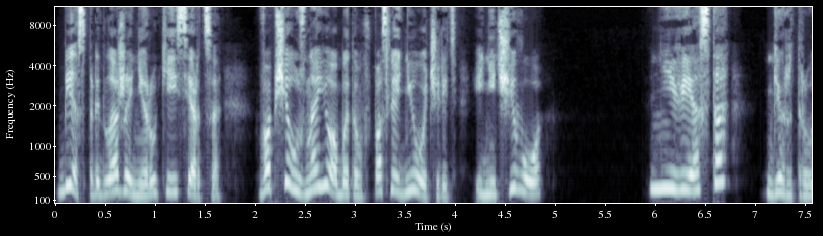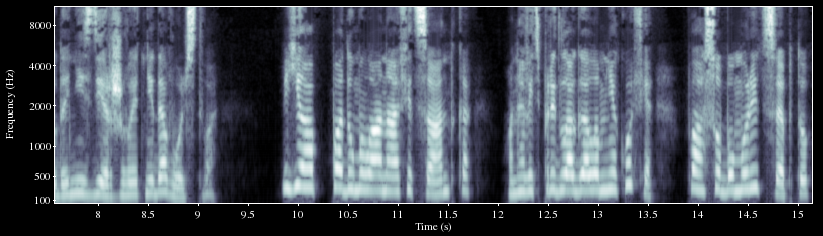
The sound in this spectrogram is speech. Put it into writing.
без предложения руки и сердца. Вообще узнаю об этом в последнюю очередь, и ничего. «Невеста?» — Гертруда не сдерживает недовольства. «Я подумала, она официантка. Она ведь предлагала мне кофе по особому рецепту».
